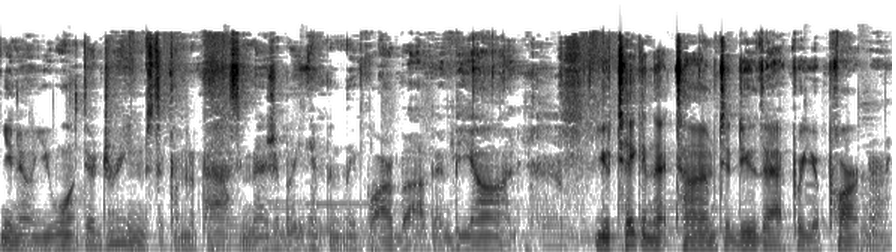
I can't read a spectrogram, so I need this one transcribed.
you know, you want their dreams to come to pass immeasurably, infinitely far above and beyond. You taking that time to do that for your partner,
